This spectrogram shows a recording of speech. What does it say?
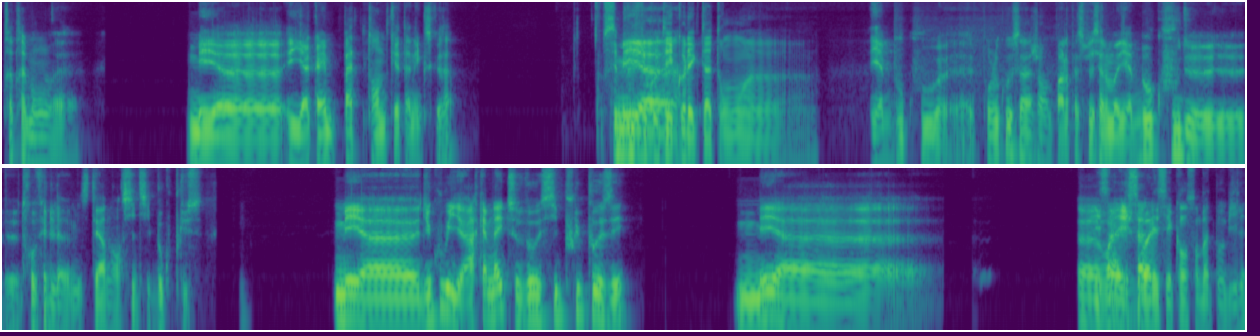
très très bon. euh. Mais euh, et il y a quand même pas tant de quêtes annexes que ça. C'est Mais, plus du côté euh, collectaton. euh, Il y a beaucoup, euh, pour le coup, ça, j'en parle pas spécialement. Il y a beaucoup de, de- de trophées de la mystère dans City, beaucoup plus. Mais euh, du coup, oui, Arkham Knight se veut aussi plus posé. Mais. Euh, euh, et ça, voilà, et je ça- vois les séquences en Batmobile.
